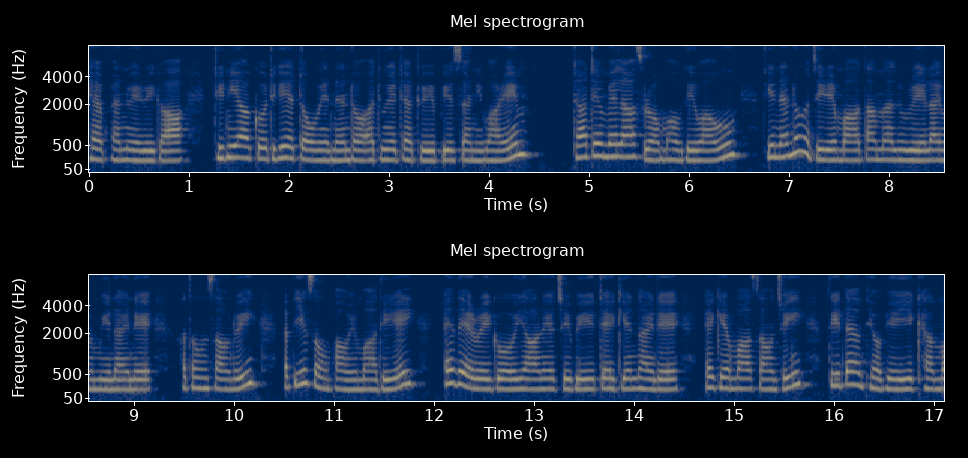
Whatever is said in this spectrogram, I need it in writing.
ကက်ပန်းတွေကဒီနေရာကိုတကယ်တော်ဝင်နန်းတော်အတွင်းတက်တွေပြေးစံနေပါတယ်။ ဒါတင်ပဲလားဆိုတော့မဟုတ်သေးပါဘူးဒီနန်းတော်ကြီးတွေမှာတာမန်လူတွေလိုက်မမီနိုင်တဲ့အထုံးဆောင်တွေအပြည့်စုံပါဝင်ပါသေးတယ်ဧည့်သည်တွေကိုရာနေကြည့်ပြီးတဲကင်းနိုင်တဲ့ဧကမဆောင်ကြီးတည်တံ့ဖျော်ဖြေရေးခမ်းမ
